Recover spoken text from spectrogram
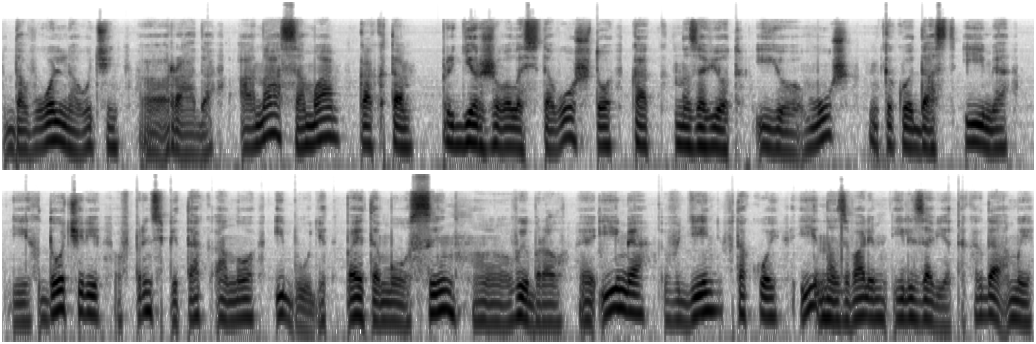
довольна, очень а, рада. Она сама как-то придерживалась того, что как назовет ее муж, какое даст имя, их дочери, в принципе, так оно и будет. Поэтому сын э, выбрал э, имя в день в такой и назвали Елизавета. Когда мы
